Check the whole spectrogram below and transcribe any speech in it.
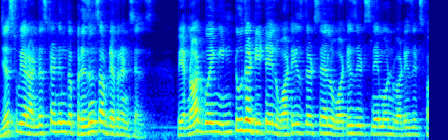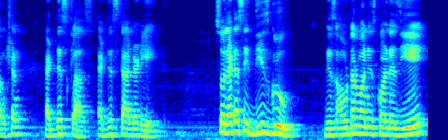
just we are understanding the presence of different cells. We are not going into the detail what is that cell, what is its name and what is its function at this class, at this standard 8th. So let us see this group, this outer one is called as A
